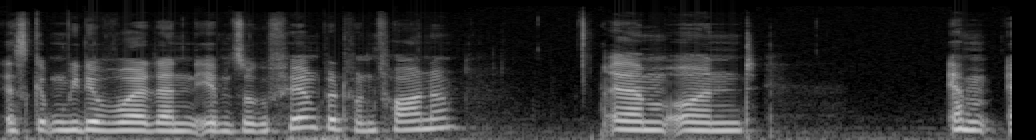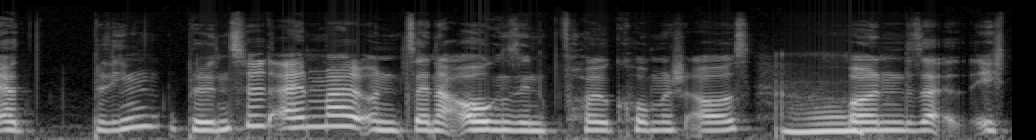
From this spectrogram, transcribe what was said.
es gibt ein Video, wo er dann eben so gefilmt wird von vorne ähm, und er, er blin blinzelt einmal und seine Augen sehen voll komisch aus. Oh. Und ich,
